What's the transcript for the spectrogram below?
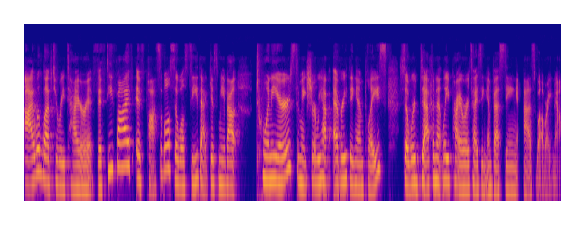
I would love to retire at 55 if possible. So we'll see. That gives me about 20 years to make sure we have everything in place. So we're definitely prioritizing investing as well right now.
